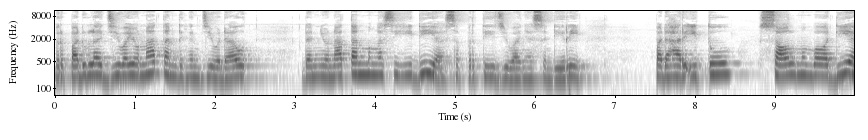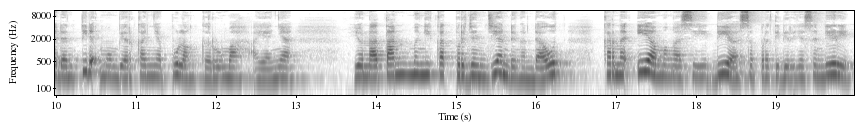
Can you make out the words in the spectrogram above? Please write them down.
berpadulah jiwa Yonatan dengan jiwa Daud, dan Yonatan mengasihi dia seperti jiwanya sendiri. Pada hari itu, Saul membawa dia dan tidak membiarkannya pulang ke rumah ayahnya. Yonatan mengikat perjanjian dengan Daud karena ia mengasihi dia seperti dirinya sendiri.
